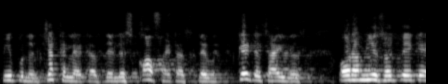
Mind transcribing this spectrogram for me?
People check let's they scoff at us they criticise اور ہم یہ سوچتے ہیں کہ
